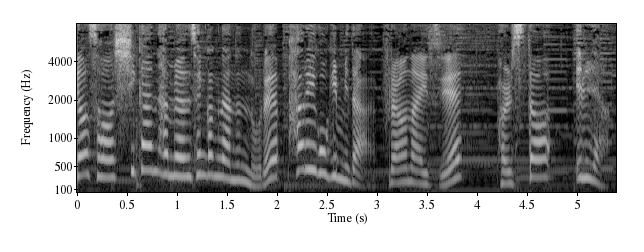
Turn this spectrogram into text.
이어서 시간 하면 생각나는 노래 8위 곡입니다. 브라운 아이즈의 벌써 1년.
